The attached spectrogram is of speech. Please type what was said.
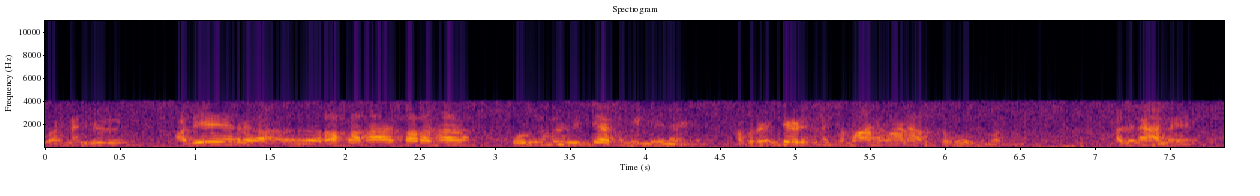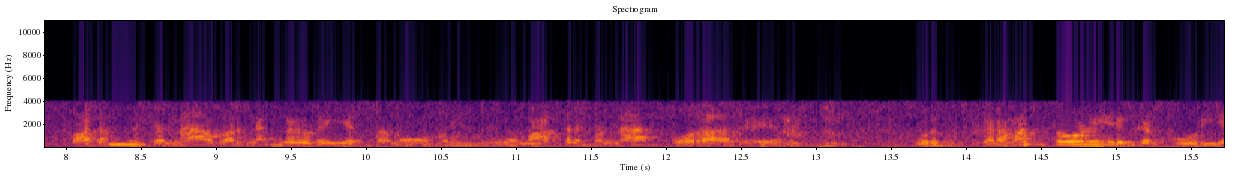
வர்ணங்கள் அதே ர- சரகா ஒண்ணுமே வித்தியாசம் இல்லைன்னு அப்ப ரெண்டு இடத்துல சமானமான அர்த்தபோதம் வரணும் அதனால பதம்னு சொன்னா வர்ணங்களுடைய சமூகம்னு மாத்திரம் சொன்னா போராது ஒரு கிரமத்தோடு இருக்கக்கூடிய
